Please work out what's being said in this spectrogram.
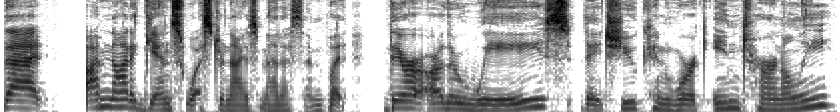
that I'm not against westernized medicine, but there are other ways that you can work internally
